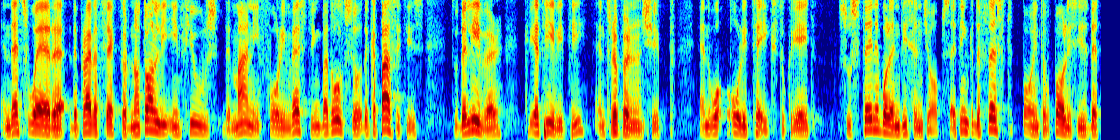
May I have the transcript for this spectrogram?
and that's where uh, the private sector not only infuse the money for investing, but also the capacities to deliver creativity, entrepreneurship, and all it takes to create sustainable and decent jobs. I think the first point of policy is that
